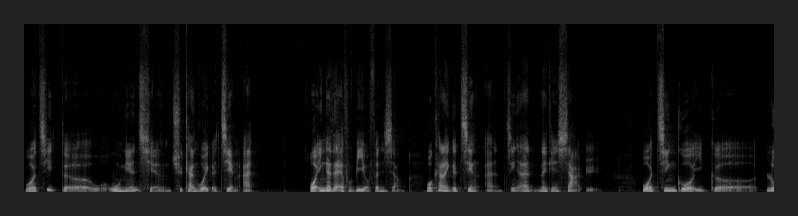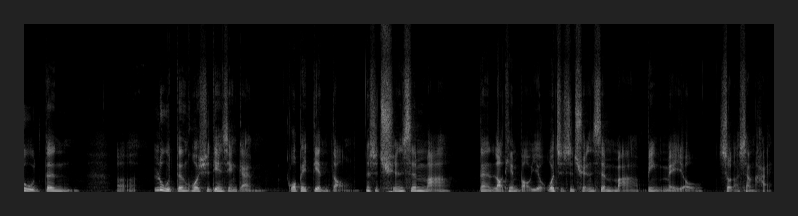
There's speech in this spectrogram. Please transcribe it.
我记得我五年前去看过一个建案，我应该在 FB 有分享。我看了一个建案，建案那天下雨，我经过一个路灯，呃，路灯或是电线杆，我被电到，那是全身麻。但老天保佑，我只是全身麻，并没有受到伤害。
